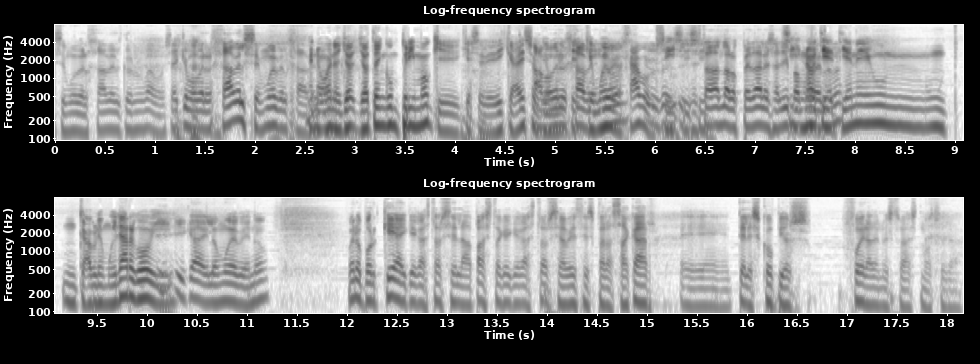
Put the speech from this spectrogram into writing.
Y se mueve el Hubble con vamos, hay que mover el Hubble, se mueve el Hubble. Bueno, bueno, yo, yo tengo un primo que, que, se dedica a eso, a que, mover el Hubble, que, mueve el Hubble, sí, sí, se sí. está dando a los pedales allí sí, para no, moverlo, tiene un, un, un, cable muy largo y... Y, y, y lo mueve, ¿no? Bueno, ¿por qué hay que gastarse la pasta que hay que gastarse a veces para sacar eh, telescopios fuera de nuestra atmósfera?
